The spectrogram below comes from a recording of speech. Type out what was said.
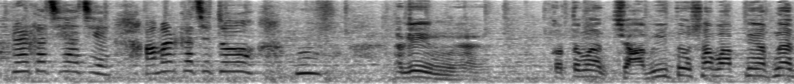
আপনার কাছে আছে? আমার কাছে তো আগে হ্যাঁ, কত মা চাবি তো সব আপনি আপনার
